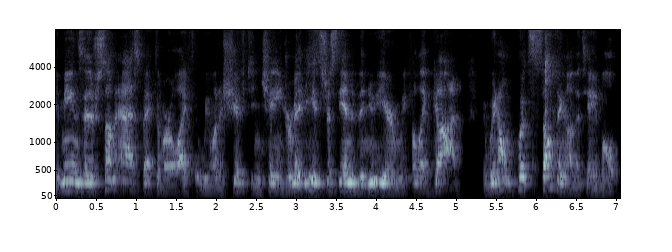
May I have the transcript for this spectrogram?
It means there's some aspect of our life that we want to shift and change. Or maybe it's just the end of the new year and we feel like, God, if we don't put something on the table,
